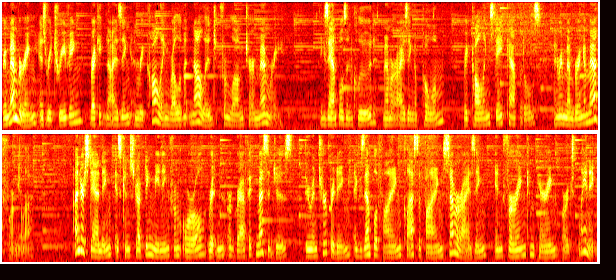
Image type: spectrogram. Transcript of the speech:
Remembering is retrieving, recognizing, and recalling relevant knowledge from long term memory. Examples include memorizing a poem, recalling state capitals, and remembering a math formula. Understanding is constructing meaning from oral, written, or graphic messages through interpreting, exemplifying, classifying, summarizing, inferring, comparing, or explaining.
